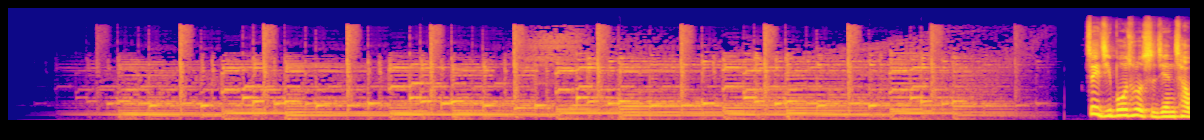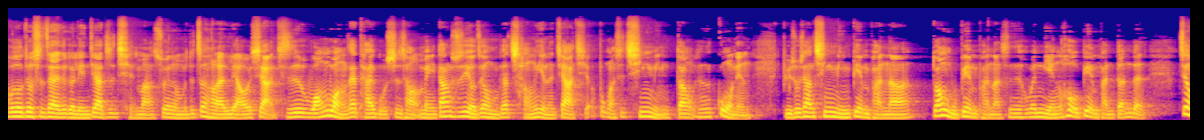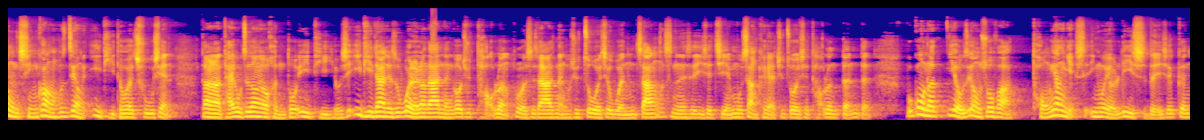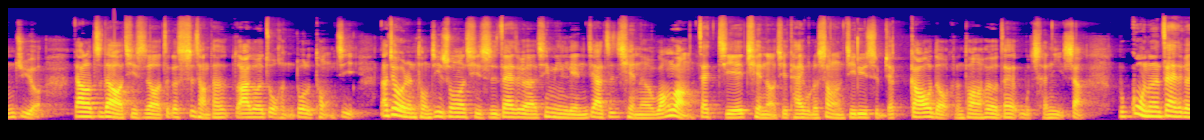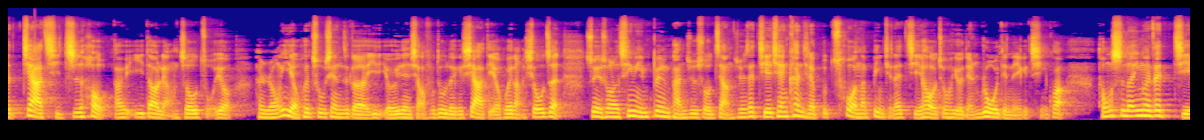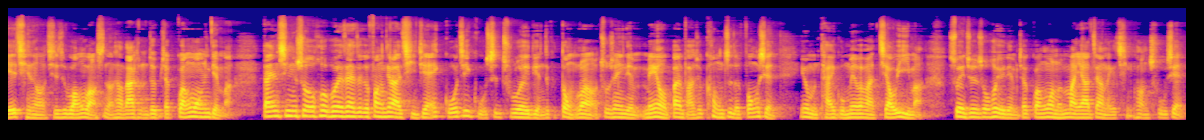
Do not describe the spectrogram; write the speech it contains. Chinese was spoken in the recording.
这一集播出的时间差不多就是在这个连假之前嘛，所以呢，我们就正好来聊一下。其实往往在台股市场，每当就是有这种比较长一点的假期啊，不管是清明、端午，甚至过年，比如说像清明变盘呐、端午变盘呐，甚至会不会年后变盘等等，这种情况或是这种议题都会出现。当然，台股之中有很多议题，有些议题当然就是为了让大家能够去讨论，或者是大家能够去做一些文章，甚至是一些节目上可以来去做一些讨论等等。不过呢，有这种说法。同样也是因为有历史的一些根据哦，大家都知道，其实哦，这个市场它大家都会做很多的统计，那就有人统计说呢，其实在这个清明连假之前呢，往往在节前呢，其实台股的上涨几率是比较高的哦，可能通常会有在五成以上。不过呢，在这个假期之后，大约一到两周左右。很容易也会出现这个一有一点小幅度的一个下跌回档修正，所以说呢，清明变盘就是说这样，就是在节前看起来不错，那并且在节后就会有点弱一点的一个情况。同时呢，因为在节前哦，其实往往市场上大家可能都比较观望一点嘛，担心说会不会在这个放假的期间，哎，国际股市出了一点这个动乱哦，出现一点没有办法去控制的风险，因为我们台股没有办法交易嘛，所以就是说会有点比较观望的卖压这样的一个情况出现。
